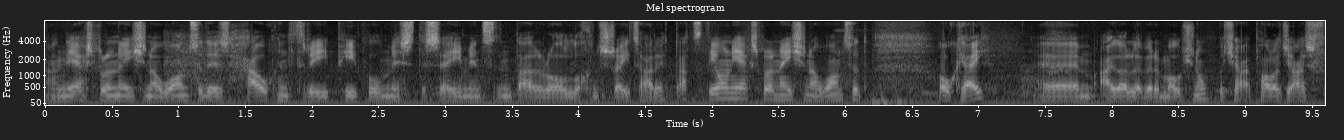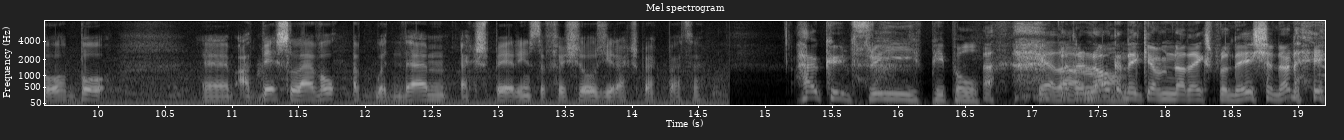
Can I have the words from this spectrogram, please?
and the explanation I wanted is how can three people miss the same incident that are all looking straight at it? That's the only explanation I wanted. Okay, um, I got a little bit emotional, which I apologise for, but um, at this level, with them experienced officials, you'd expect better. How could three people get that But they're not going to give him that explanation, are they?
